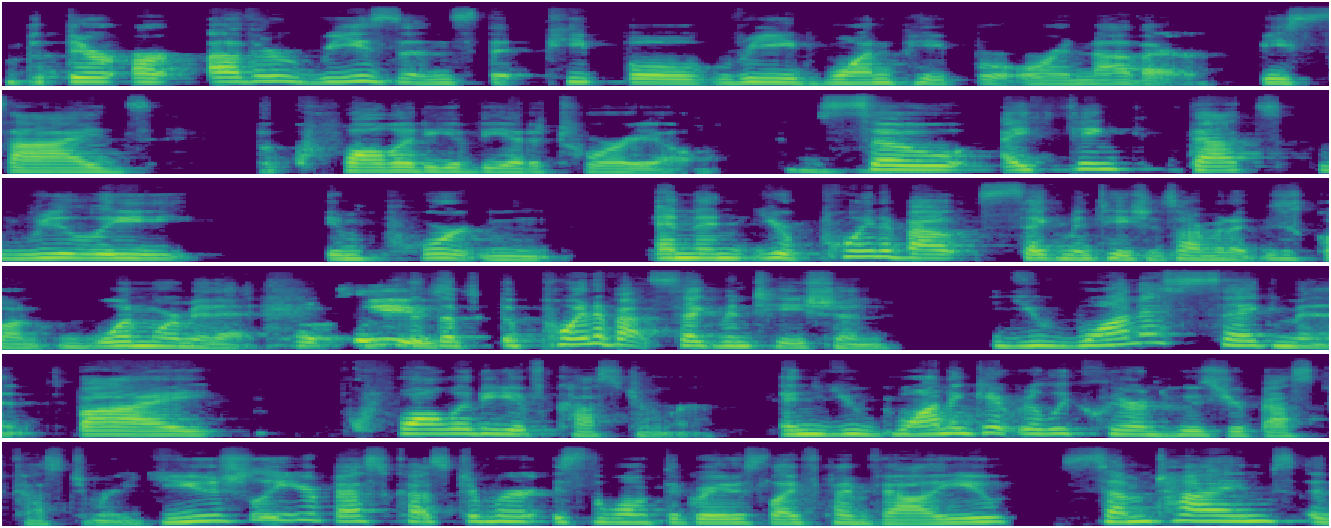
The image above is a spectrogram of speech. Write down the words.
but there are other reasons that people read one paper or another besides the quality of the editorial. Mm-hmm. So I think that's really important. And then your point about segmentation. So I'm going to just go on one more minute. Oh, please. The, the point about segmentation, you want to segment by quality of customer and you want to get really clear on who's your best customer. Usually, your best customer is the one with the greatest lifetime value. Sometimes, uh,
